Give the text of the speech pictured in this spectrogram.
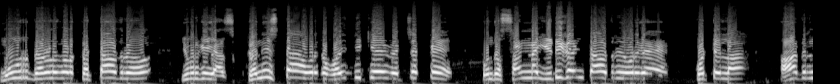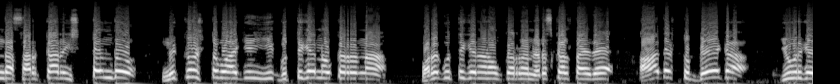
ಮೂರು ಬೆರಳುಗಳು ಕಟ್ಟಾದ್ರು ಇವ್ರಿಗೆ ಕನಿಷ್ಠ ಅವ್ರಿಗೆ ವೈದ್ಯಕೀಯ ವೆಚ್ಚಕ್ಕೆ ಒಂದು ಸಣ್ಣ ಇಡಿಗಂಟಾದ್ರೂ ಇವ್ರಿಗೆ ಕೊಟ್ಟಿಲ್ಲ. ಆದ್ರಿಂದ ಸರ್ಕಾರ ಇಷ್ಟೊಂದು ನಿಕೃಷ್ಟವಾಗಿ ಈ ಗುತ್ತಿಗೆ ನೌಕರರನ್ನ, ಹೊರಗುತ್ತಿಗೆ ನೌಕರರನ್ನ ನಡೆಸ್ಕೊಳ್ತಾ ಇದೆ. ಆದಷ್ಟು ಬೇಗ ಇವರಿಗೆ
